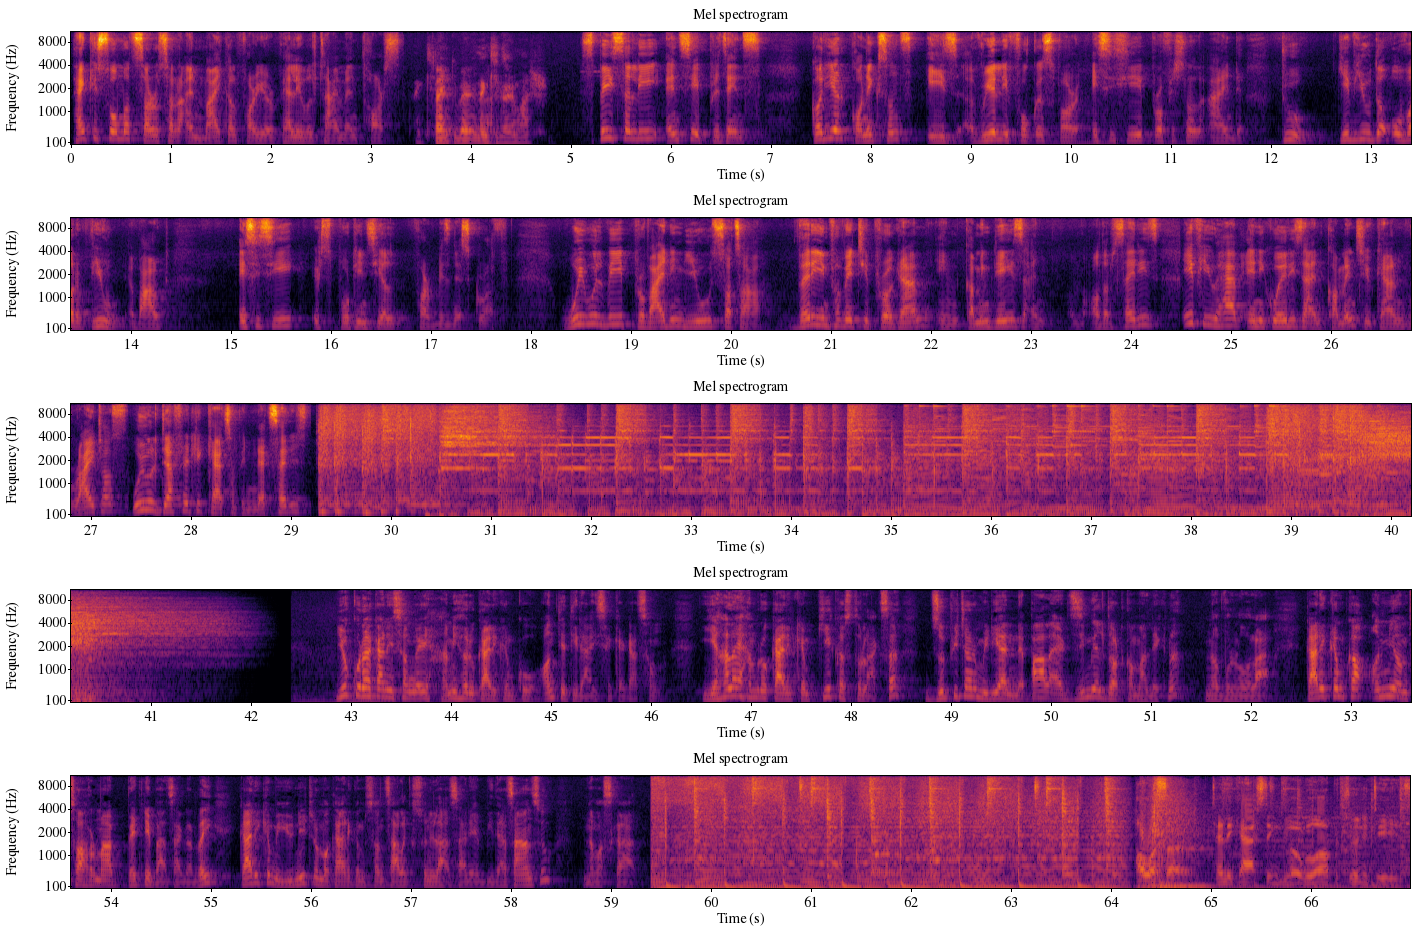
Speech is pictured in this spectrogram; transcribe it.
Thank you so much, Saru sir and Michael, for your valuable time and thoughts. Thank you, Thank you very Thank much. you very much. Especially NCA presents Career Connections is really focused for ACCA professional and to give you the overview about ACCA, its potential for business growth. We will be providing you such a very informative program in coming days and other series. If you have any queries and comments, you can write us. We will definitely catch up in next series. यो कुराकानीसँगै हामीहरू कार्यक्रमको अन्त्यतिर आइसकेका छौँ। यहाँलाई हाम्रो कार्यक्रम के कस्तो लाग्छ Jupiter media Nepal at Gmail dot कममा लेख्न नभुल्नुहोला। कार्यक्रमका अन्य अंशहरूमा भेट्ने बाचा गर्दै कार्यक्रम युनिट र म कार्यक्रम सञ्चालक सुनिल आचार्य बिदा चाहन्छु। नमस्कार। Awasar, telecasting global opportunities.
